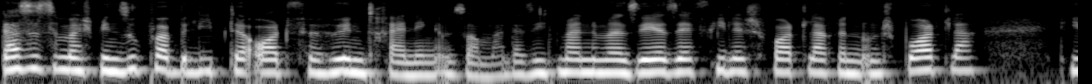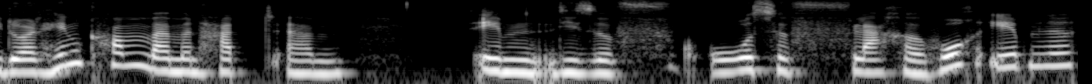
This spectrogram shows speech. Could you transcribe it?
das ist zum Beispiel ein super beliebter Ort für Höhentraining im Sommer. Da sieht man immer sehr, sehr viele Sportlerinnen und Sportler, die dort hinkommen, weil man hat ähm, eben diese große, flache Hochebene,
